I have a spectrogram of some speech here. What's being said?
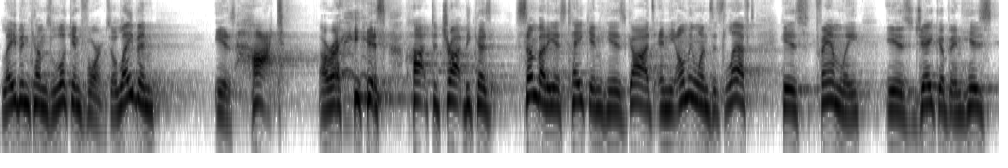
Laban comes looking for him. So Laban is hot. All right? He is hot to trot because somebody has taken his gods, and the only ones that's left, his family, is Jacob and his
